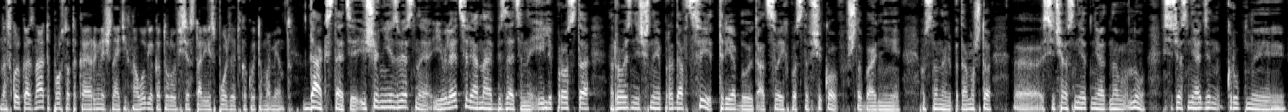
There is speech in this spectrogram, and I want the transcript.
Насколько я знаю, это просто такая рыночная технология, которую все стали использовать в какой-то момент. Да, кстати, еще неизвестно, является ли она обязательной, или просто розничные продавцы требуют от своих поставщиков, чтобы они установили, потому что э, сейчас нет ни одного, ну, сейчас ни один крупный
